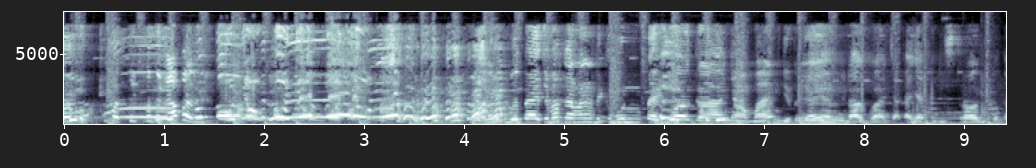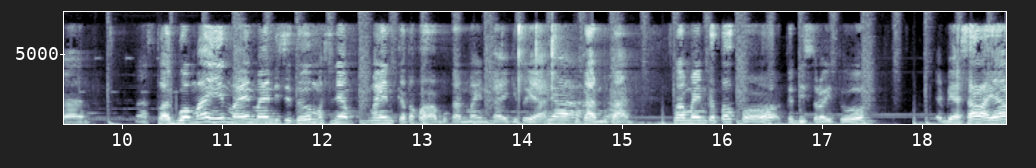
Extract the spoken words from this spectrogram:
Petik-petik apa nih? karena di kebun teh, cuma karena di kebun teh gua gak nyaman gitu ya, ya udah gua ajak aja ke distro gitu kan. Nah setelah gua main, main-main di situ, maksudnya main ke toko lah, bukan main kayak gitu ya, Ya, bukan, bukan. Setelah main ke toko, ke distro itu, ya biasa lah ya,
